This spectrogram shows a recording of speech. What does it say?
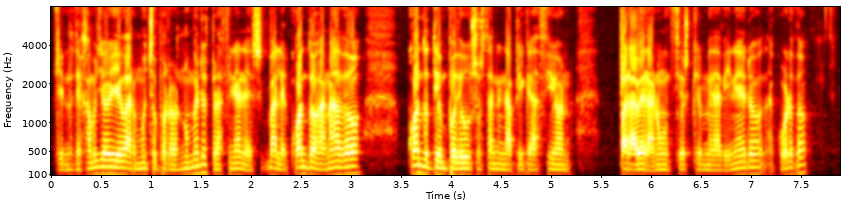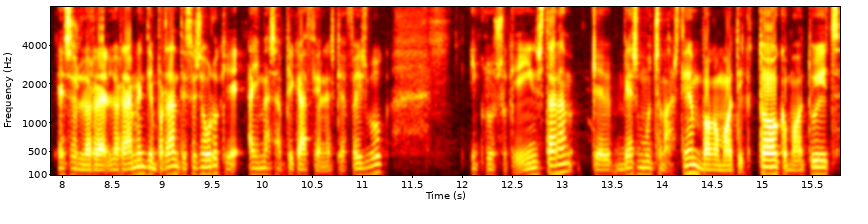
que nos dejamos llevar mucho por los números, pero al final es, vale, ¿cuánto he ganado? ¿Cuánto tiempo de uso están en la aplicación para ver anuncios que me da dinero? ¿De acuerdo? Eso es lo, realmente importante. Estoy seguro que hay más aplicaciones que Facebook, incluso que Instagram, que ves mucho más tiempo, como TikTok, como Twitch.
